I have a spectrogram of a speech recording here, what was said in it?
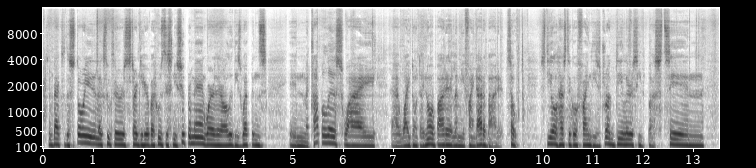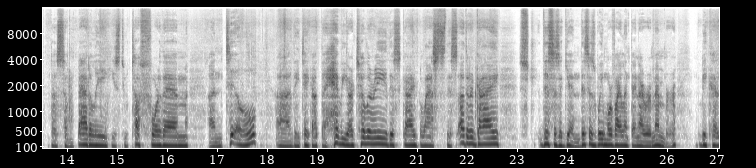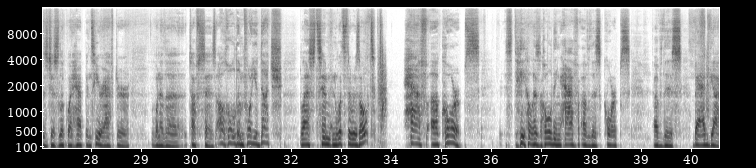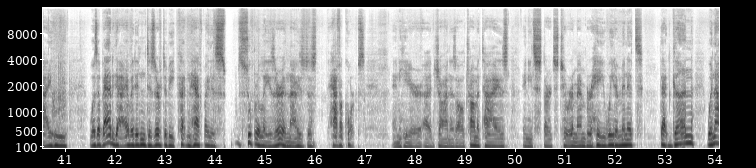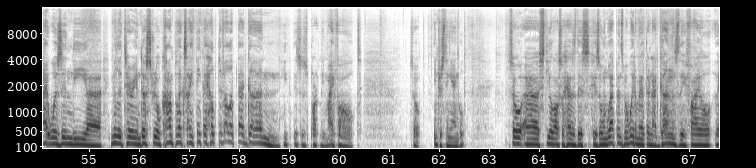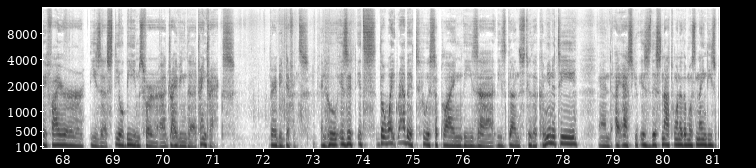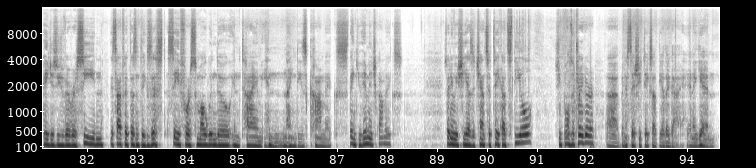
So back to the story, Lex Luthor is starting to hear about who's this new Superman. Why are there all of these weapons in Metropolis? Why, uh, why don't I know about it? Let me find out about it. So Steel has to go find these drug dealers. He busts in, does some battling. He's too tough for them until uh, they take out the heavy artillery. This guy blasts this other guy. This is, again, this is way more violent than I remember because just look what happens here after one of the toughs says, I'll hold him for you, Dutch. Blasts him, and what's the result? Half a corpse. Steel is holding half of this corpse of this bad guy who was a bad guy but didn't deserve to be cut in half by this super laser, and now he's just half a corpse. And here, uh, John is all traumatized, and he starts to remember hey, wait a minute. That gun, when I was in the uh, military industrial complex, I think I helped develop that gun. He, this is partly my fault. So, interesting angle. So uh, Steel also has this his own weapons, but wait a minute, they're not guns. They file they fire these uh, steel beams for uh, driving the train tracks. Very big difference. And who is it? It's the White Rabbit who is supplying these uh, these guns to the community. And I ask you, is this not one of the most '90s pages you've ever seen? This outfit doesn't exist, save for a small window in time in '90s comics. Thank you, Image Comics. So anyway, she has a chance to take out Steel she pulls the trigger, uh, but instead she takes out the other guy. And again,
